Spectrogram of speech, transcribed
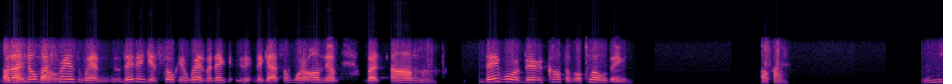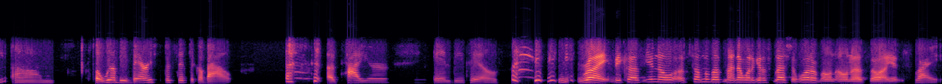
But I Okay, know my friends went. They didn't get soaking wet, but they they got some water on them. But um, Uh-huh. they wore very comfortable clothing. Okay. Let me um so we'll be very specific about attire and details. Right, because you know some of us might not want to get a splash of water on on us. So I, right.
